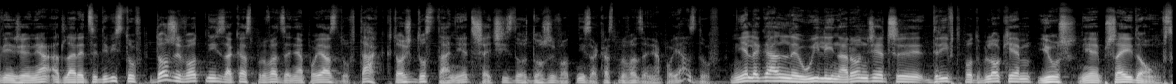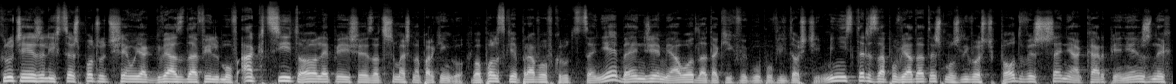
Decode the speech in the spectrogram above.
więzienia, a dla recydywistów dożywotni zakaz prowadzenia pojazdów. Tak, ktoś dostanie trzeci do, dożywotni zakaz prowadzenia pojazdów. Nielegalny wheelie na rondzie czy drift pod blokiem już nie przejdą. W skrócie, jeżeli chcesz poczuć się jak gwiazda filmów akcji, to lepiej się zatrzymać na parkingu, bo polskie prawo wkrótce nie będzie miało dla takich wygłupów litości. Minister zapowiada też możliwość podwyższenia kar pieniężnych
